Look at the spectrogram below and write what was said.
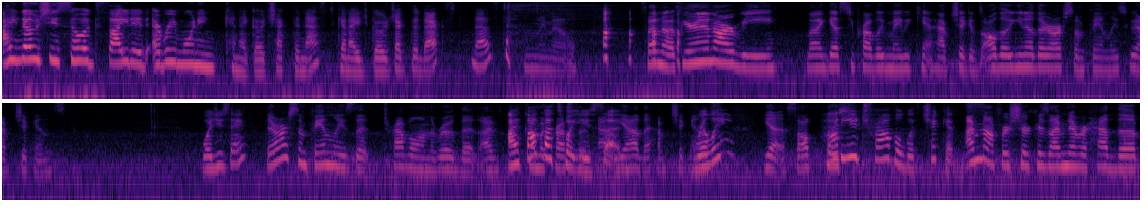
I know she's so excited every morning. Can I go check the nest? Can I go check the next nest? I know. so I don't know. If you're in an RV, then I guess you probably maybe can't have chickens. Although, you know, there are some families who have chickens. What'd you say? There are some families that travel on the road that I've. I thought come that's what that you have- said. yeah, that have chickens. Really? Yes, I'll post. How do you travel with chickens? I'm not for sure because I've never had the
